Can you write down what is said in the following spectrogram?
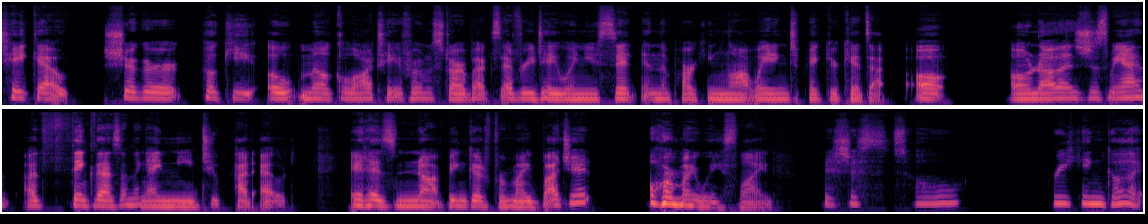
takeout sugar cookie oat milk latte from Starbucks every day when you sit in the parking lot waiting to pick your kids up. Oh, oh no, that's just me. I, I think that's something I need to cut out. It has not been good for my budget or my waistline. It's just so freaking good.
